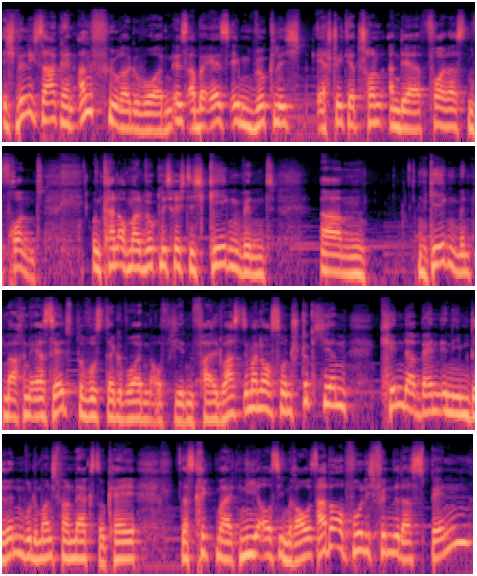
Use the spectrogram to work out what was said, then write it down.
ich will nicht sagen ein Anführer geworden ist, aber er ist eben wirklich, er steht jetzt schon an der vordersten Front und kann auch mal wirklich richtig Gegenwind ähm, Gegenwind machen. Er ist selbstbewusster geworden auf jeden Fall. Du hast immer noch so ein Stückchen Kinderben in ihm drin, wo du manchmal merkst, okay, das kriegt man halt nie aus ihm raus. Aber obwohl ich finde, dass Ben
